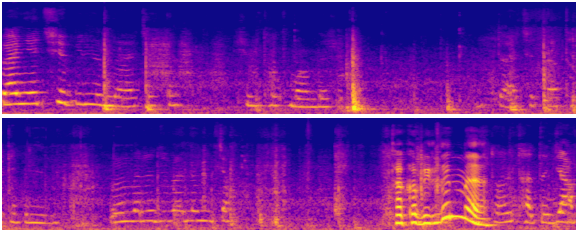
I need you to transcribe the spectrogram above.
Ben yetişebilirim gerçekten. Şimdi tatmamdır. Gerçekten tatabilirim. Onları güvenemeyeceğim. Takabildin mi? Sonra tatacağım.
